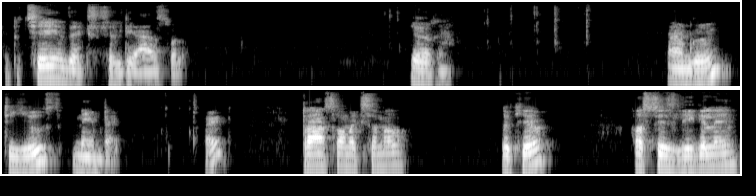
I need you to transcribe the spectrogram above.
have to change the XSLT as well. Here I'm going to use name type, right? Transform XML. Look here. First is legal name,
